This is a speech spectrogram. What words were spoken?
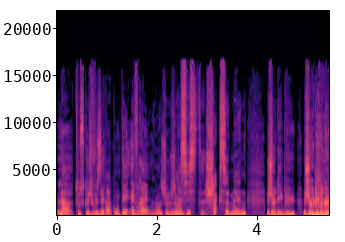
là, tout ce que je vous ai raconté est vrai. hein, J'insiste, chaque semaine, je l'ai bu, je l'ai lu,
